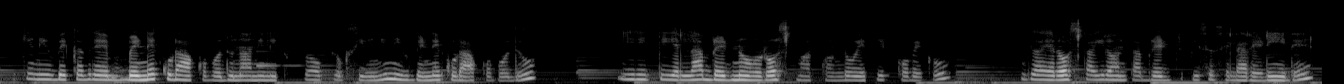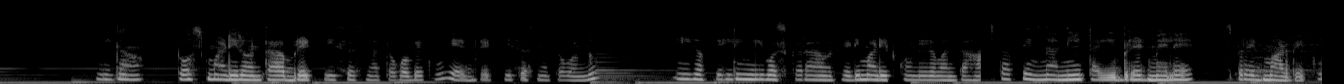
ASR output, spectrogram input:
ಅದಕ್ಕೆ ನೀವು ಬೇಕಾದರೆ ಬೆಣ್ಣೆ ಕೂಡ ಹಾಕ್ಕೋಬೋದು. ನಾನಿಲ್ಲಿ ತುಪ್ಪ ಉಪಯೋಗಿಸಿದ್ದೀನಿ ನೀವು ಬೆಣ್ಣೆ ಕೂಡ ಹಾಕ್ಕೋಬೋದು. ಈ ರೀತಿ ಎಲ್ಲ ಬ್ರೆಡ್ನು ರೋಸ್ಟ್ ಮಾಡಿಕೊಂಡು ಎತ್ತಿಟ್ಕೋಬೇಕು. ಈಗ ರೋಸ್ಟ್ ಆಗಿರೋವಂಥ ಬ್ರೆಡ್ ಪೀಸಸ್ ಎಲ್ಲ ರೆಡಿ ಇದೆ. ಈಗ ಟೋಸ್ಟ್ ಮಾಡಿರೋವಂಥ ಬ್ರೆಡ್ ಪೀಸಸ್ನ ತೊಗೋಬೇಕು. ಎರಡು ಬ್ರೆಡ್ ಪೀಸಸ್ನ ತೊಗೊಂಡು ಈಗ ಫಿಲ್ಲಿಂಗಿಗೋಸ್ಕರ ರೆಡಿ ಮಾಡಿ ಇಟ್ಕೊಂಡಿರುವಂತಹ ಸ್ಟಫಿಂಗ್ನ ನೀಟಾಗಿ ಬ್ರೆಡ್ ಮೇಲೆ ಸ್ಪ್ರೆಡ್ ಮಾಡಬೇಕು.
